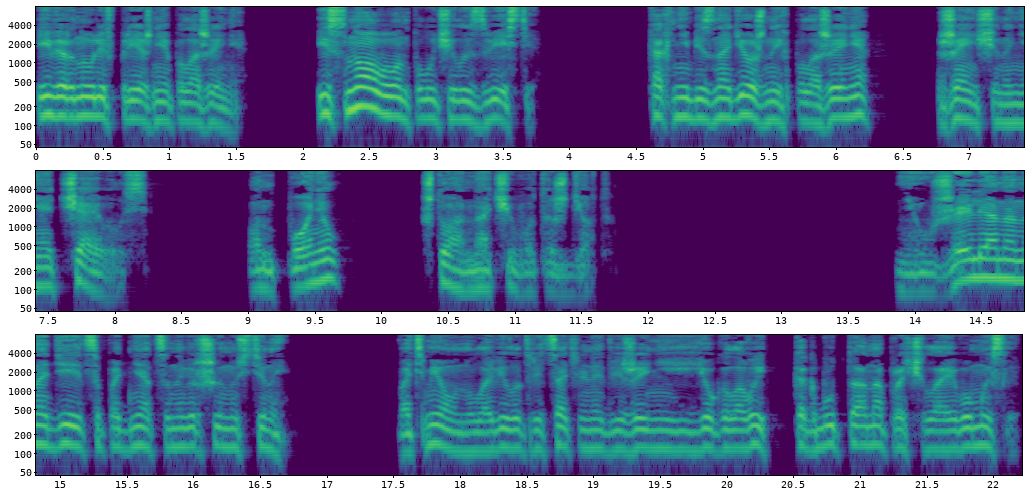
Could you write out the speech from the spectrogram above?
и вернули в прежнее положение. И снова он получил известие. Как не безнадежно их положение, женщина не отчаивалась. Он понял, что она чего-то ждет. Неужели она надеется подняться на вершину стены? Во тьме он уловил отрицательное движение ее головы, как будто она прочла его мысли.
